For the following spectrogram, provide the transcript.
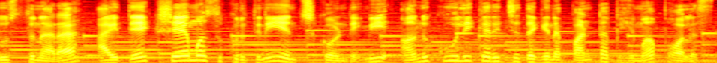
చూస్తున్నారా? అయితే క్షేమ సుకృతిని ఎంచుకోండి మీ అనుకూలీకరించదగిన పంట బీమా పాలసీ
